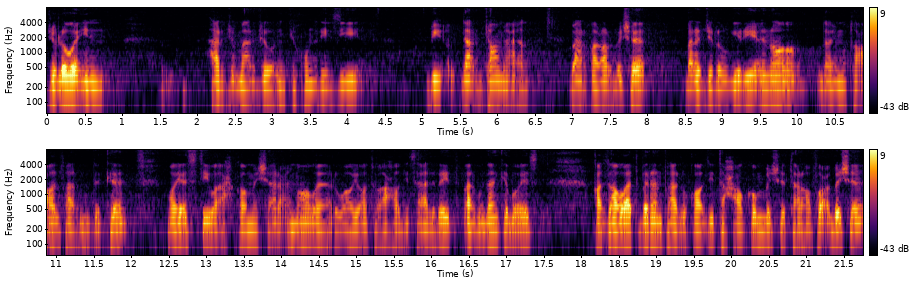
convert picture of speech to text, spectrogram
جلو این هرج و مرج و اینکه خونریزی در جامعه برقرار بشه برای جلوگیری اینا خدای متعال فرموده که بایستی و احکام شرع ما و روایات و احادیث اهل بیت فرمودن که بایست قضاوت برن پهلو قاضی تحاکم بشه ترافع بشه.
